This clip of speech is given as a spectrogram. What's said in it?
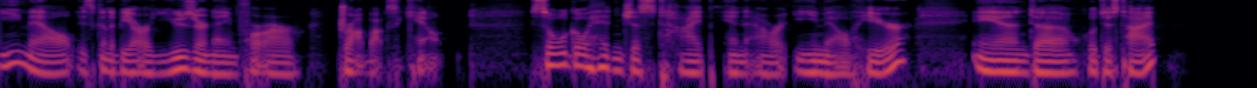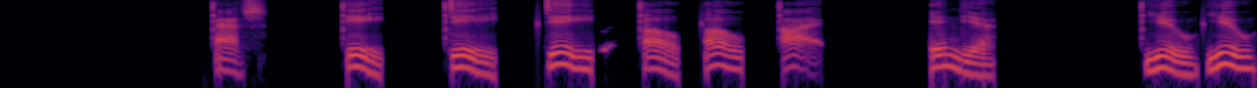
email is going to be our username for our Dropbox account. So we'll go ahead and just type in our email here, and uh, we'll just type S E D D O O I India U U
